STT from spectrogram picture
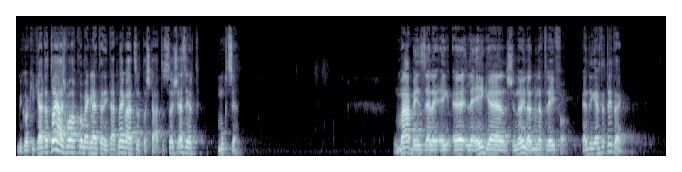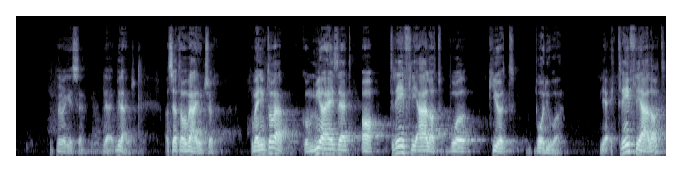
Mikor kikelt a tojásból, akkor meg lehet tenni. Tehát megváltozott a státusza, és ezért mukce. Má bénze leégel, se nőled, mint a tréfa. Eddig értettétek? Nem egészen. De világos. Azt mondtam, hogy várjunk csak. Akkor menjünk tovább. Akkor mi a helyzet a tréfli állatból kijött borjúval? Ugye, egy tréfli állat,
